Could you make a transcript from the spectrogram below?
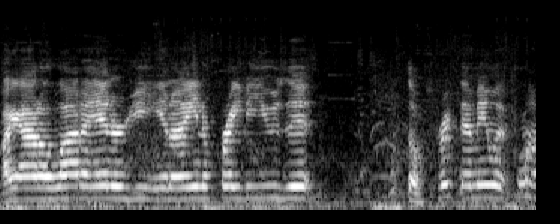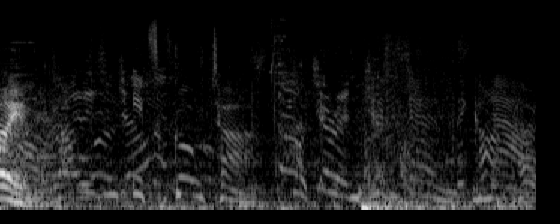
I got a lot of energy and I ain't afraid to use it. What the frick? That man went flying. It's go time. Put your engines ends now.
